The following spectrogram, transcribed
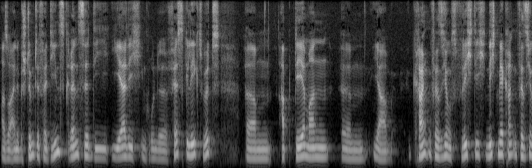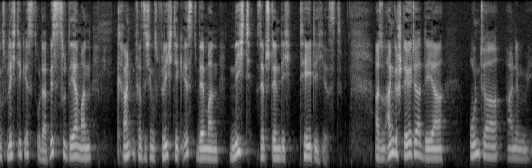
also eine bestimmte Verdienstgrenze, die jährlich im Grunde festgelegt wird, ähm, ab der man ähm, ja krankenversicherungspflichtig, nicht mehr krankenversicherungspflichtig ist oder bis zu der man krankenversicherungspflichtig ist, wenn man nicht selbstständig tätig ist. Also ein Angestellter, der unter einem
